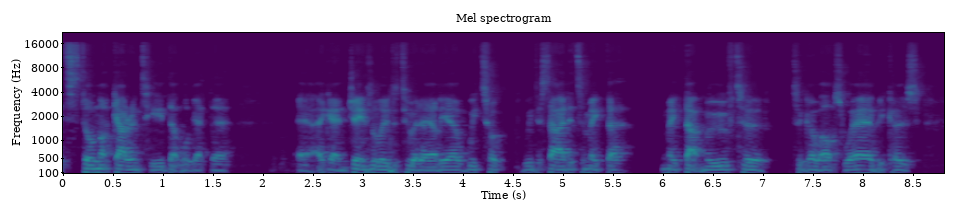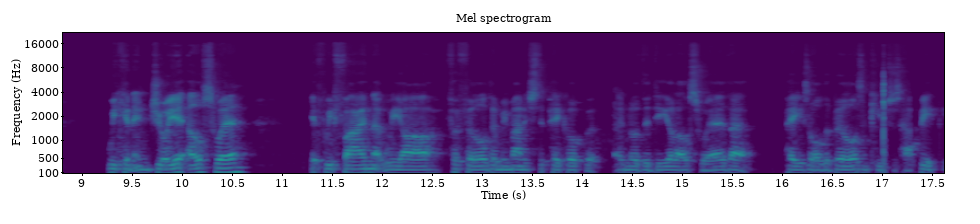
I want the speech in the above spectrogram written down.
it's still not guaranteed that we'll get there. Uh, again, James alluded to it earlier. We took, we decided to make that make that move to to go elsewhere because we can enjoy it elsewhere if we find that we are fulfilled and we manage to pick up another deal elsewhere that pays all the bills and keeps us happy,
